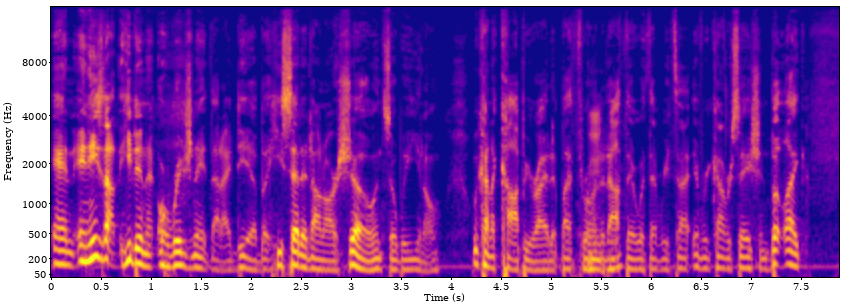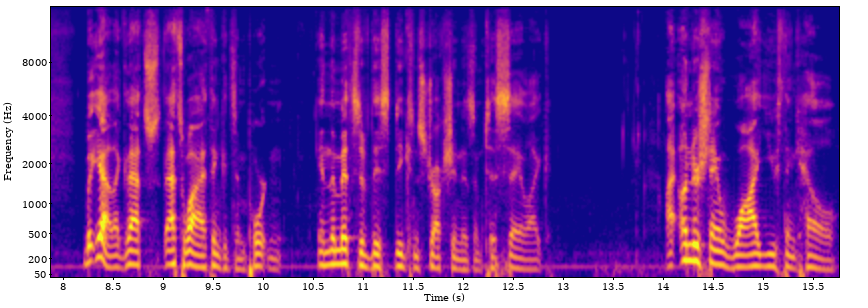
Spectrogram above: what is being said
And and he's not. He didn't originate that idea, but he said it on our show, and so we, you know, we kind of copyright it by throwing it mm-hmm. out there with every time, every conversation. But like, but yeah, like that's that's why I think it's important in the midst of this deconstructionism to say like, I understand why you think hell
